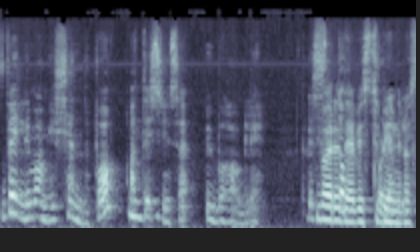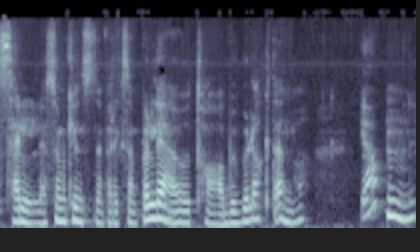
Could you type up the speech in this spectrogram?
veldig mange kjenner på at de syns er ubehagelig. Det Bare det hvis du begynner å selge som kunstner, f.eks. Det er jo tabubelagt ennå. Ja. Mhm.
